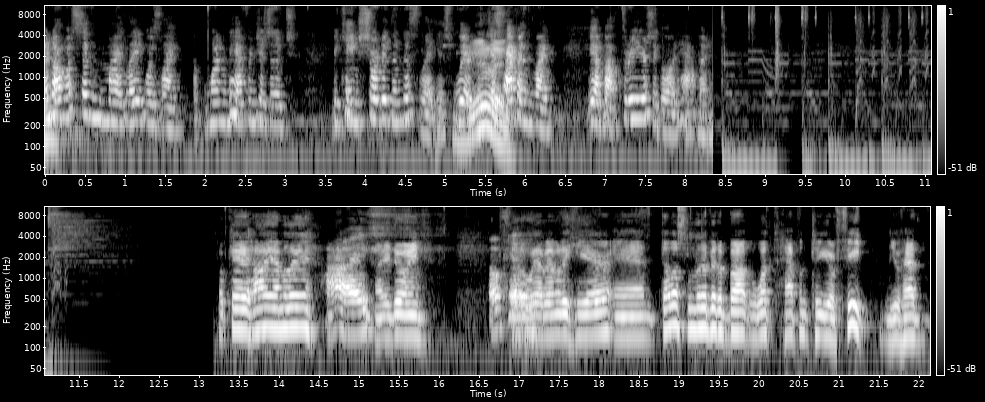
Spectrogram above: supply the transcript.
and all of a sudden my leg was like one and a half inches, and it became shorter than this leg. It's weird. It just happened like, yeah, about three years ago it happened. Okay, hi Emily. Hi. How you doing? Okay. So we have Emily here, and tell us a little bit about what happened to your feet. You've had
